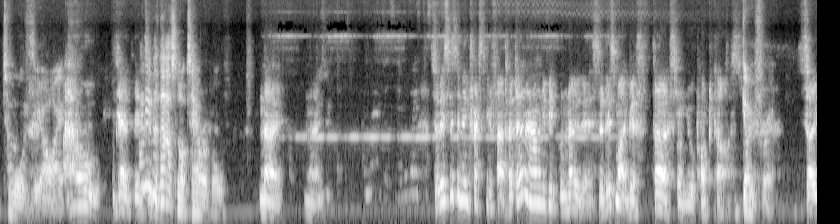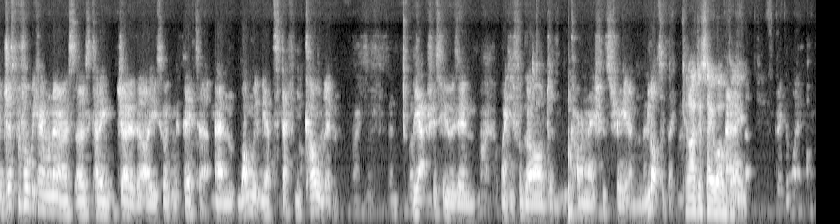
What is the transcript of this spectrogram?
towards the eye. Oh, yeah. And even that's not terrible. no, no. So this is an interesting fact. I don't know how many people know this. So this might be a first on your podcast. Go for it. So just before we came on air, I was, I was telling Joe that I used to work in the theatre, and one week we had Stephanie Cole, the actress who was in Waiting for God and Coronation Street and lots of things. Can I just say one thing?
